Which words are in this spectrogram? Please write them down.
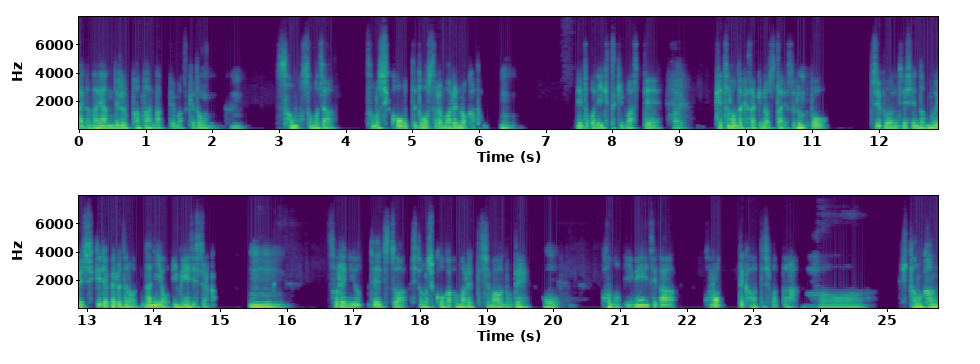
えが悩んでるパターンになってますけど、うん。うん。そもそもじゃあ、その思考ってどうしたら生まれるのかとうん。いうところに行き着きまして、はい。結論だけ先にお伝えすると、自分自身の無意識レベルでの何をイメージしてるか。うん。それによって実は人の思考が生まれてしまうので、このイメージがコロって変わってしまったら、は人の考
